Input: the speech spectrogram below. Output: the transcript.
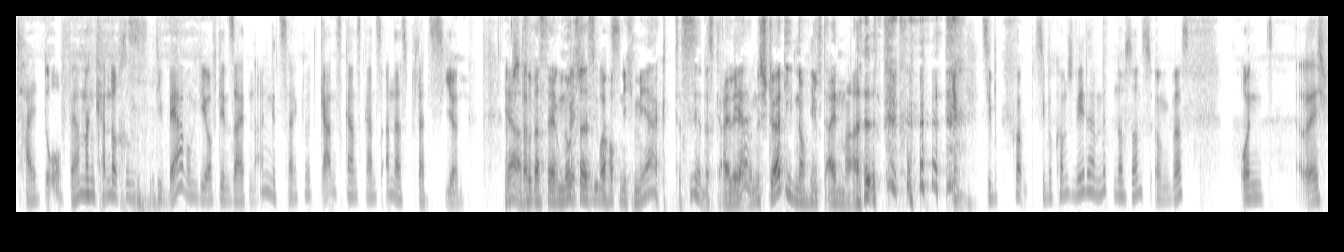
total doof. Ja? Man kann doch die Werbung, die auf den Seiten angezeigt wird, ganz, ganz, ganz anders platzieren. Ja, so dass der Nutzer es überhaupt nicht merkt. Das ist ja das Geile. Ja. Und es stört ihn noch nicht einmal. sie, bekommt, sie bekommt es weder mit noch sonst irgendwas. Und äh, ich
